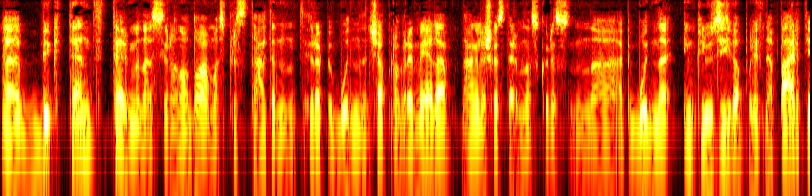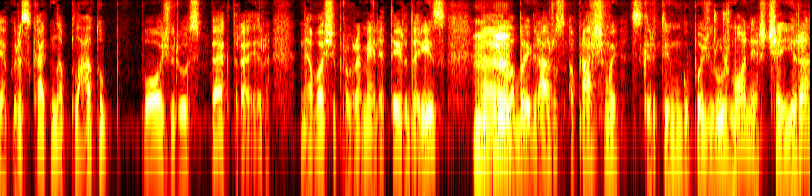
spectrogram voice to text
E, Big Tent terminas yra naudojamas pristatant ir apibūdinant šią programėlę, angliškas terminas, kuris, na, apibūdina inkluzyvę politinę partiją partiją, kuris skatina platų požiūrių spektrą ir ne va ši programėlė tai ir darys. Mhm. Labai gražus aprašymai, skirtingų požiūrių žmonės čia yra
